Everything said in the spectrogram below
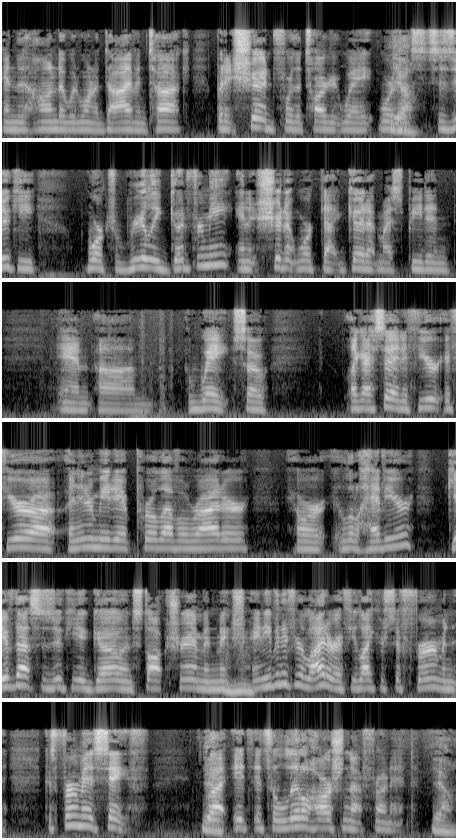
and the Honda would want to dive and tuck, but it should for the target weight. Where Yeah. the Suzuki worked really good for me, and it shouldn't work that good at my speed and and um, weight. So, like I said, if you're if you're a, an intermediate pro level rider or a little heavier, give that Suzuki a go and stock trim and make sure. And even if you're lighter, if you like your stuff firm and because firm is safe, but it, it's a little harsh on that front end. Yeah.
